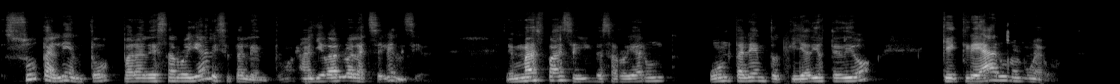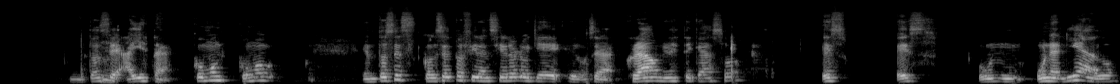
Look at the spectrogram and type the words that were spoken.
su talento para desarrollar ese talento, a llevarlo a la excelencia. Es más fácil desarrollar un, un talento que ya Dios te dio que crear uno nuevo. Entonces, mm. ahí está. ¿Cómo, cómo, entonces, concepto financiero, lo que, o sea, Crown en este caso, es, es un, un aliado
